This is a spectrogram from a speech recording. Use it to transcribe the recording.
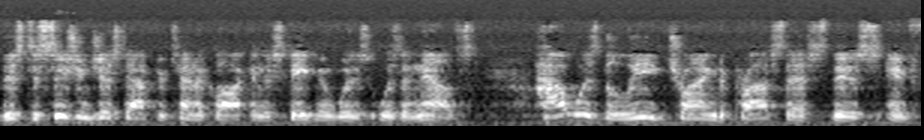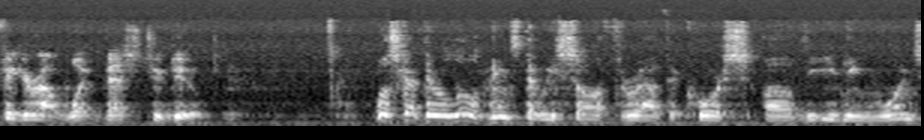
this decision just after 10 o'clock and the statement was, was announced. How was the league trying to process this and figure out what best to do? Well, Scott, there were little hints that we saw throughout the course of the evening once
